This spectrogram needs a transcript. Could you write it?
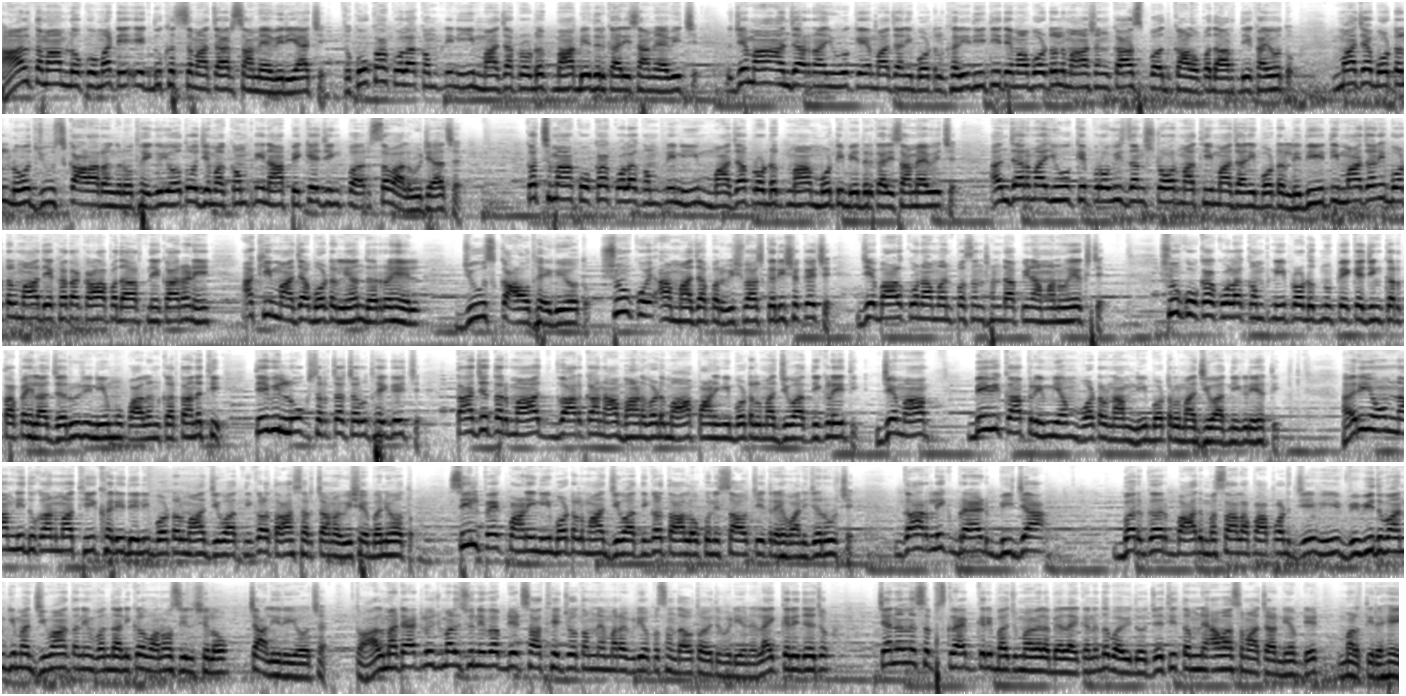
હાલ તમામ લોકો માટે એક દુઃખદ સમાચાર સામે આવી રહ્યા છે. તો કોકા કોલા કંપનીની માજા પ્રોડક્ટમાં બેદરકારી સામે આવી છે. જેમાં અંજારના યુવકે માજાની બોટલ ખરીદી હતી, તેમાં બોટલમાં શંકાસ્પદ કાળો પદાર્થ દેખાયો હતો. માજા બોટલનો જ્યુસ કાળા રંગનો થઈ ગયો હતો, જેમાં કંપનીના પેકેજિંગ પર સવાલ ઉઠ્યા છે. કચ્છમાં કોકા કોલા કંપનીની માજા પ્રોડક્ટમાં મોટી બેદરકારી સામે આવી છે. અંજારમાં યુવકે પ્રોવિઝન સ્ટોરમાંથી માજાની બોટલ લીધી હતી. માજાની બોટલમાં દેખાતા કાળા પદાર્થને કારણે આખી માજા બોટલની અંદર રહેલ જ્યુસ કાળો થઈ ગયો હતો. શું કોઈ આ માજા પર વિશ્વાસ કરી શકે છે? જે બાળકોના મનપસંદ ઠંડા પીણામાંનું એક છે. શું કોકા કોલા કંપની પ્રોડક્ટનું પેકેજિંગ કરતા પહેલા જરૂરી નિયમો પાલન કરતા નથી? તેવી લોક ચર્ચા શરૂ થઈ ગઈ છે. તાજેતરમાં જ દ્વારકાના ભાણવડમાં પાણીની બોટલમાં જીવાત નીકળી હતી. જેમાં બેવિકા પ્રીમિયમ વોટર નામની બોટલમાં જીવાત નીકળી હતી. હરિઓમ નામની દુકાનમાંથી ખરીદેલી બોટલમાં જીવાત નીકળતા ચર્ચાનો વિષય બન્યો હતો. સીલ પેક પાણીની બોટલમાં જીવાત નીકળતા લોકોની સાવચેત રહેવાની જરૂર છે. ગાર્લિક બ્રેડ, બીજા, બર્ગર બાદ મસાલા પાપડ જેવી વિવિધ વાનગીમાં જીવાત અને વંદા નીકળવાનો સિલસિલો ચાલી રહ્યો છે. તો હાલ માટે આટલું જ મળીશું નવી અપડેટ સાથે. જો તમને અમારા વીડિયો પસંદ આવતો હોય તો વિડીયોને લાઇક કરી દેજો. ચેનલને સબસ્ક્રાઇબ કરી બાજુમાં આવેલા બેલ આઇકનને દબાવી દો જેથી તમને આવા સમાચારની અપડેટ મળતી રહે.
